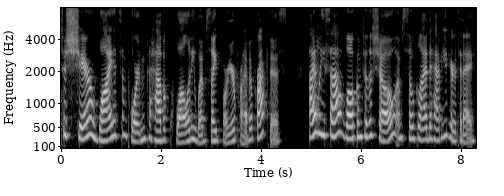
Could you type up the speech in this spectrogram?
to share why it's important to have a quality website for your private practice. Hi, Lisa. Welcome to the show. I'm so glad to have you here today.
